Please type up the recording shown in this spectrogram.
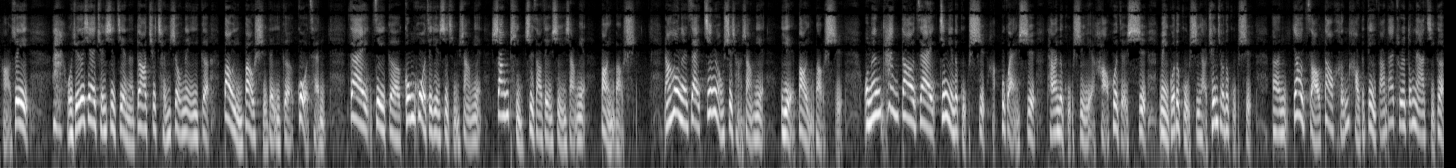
好，所以，我觉得现在全世界呢都要去承受那一个暴饮暴食的一个过程，在这个供货这件事情上面，商品制造这件事情上面暴饮暴食，然后呢，在金融市场上面也暴饮暴食。我们看到，在今年的股市，哈，不管是台湾的股市也好，或者是美国的股市也好，全球的股市，嗯，要找到很好的地方，大概除了东南亚几个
